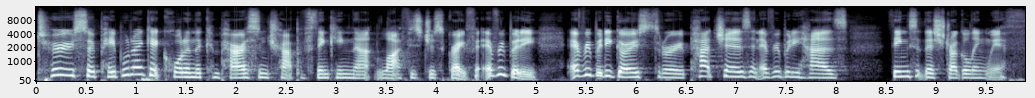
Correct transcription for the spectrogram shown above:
two, so people don't get caught in the comparison trap of thinking that life is just great for everybody. Everybody goes through patches and everybody has things that they're struggling with.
